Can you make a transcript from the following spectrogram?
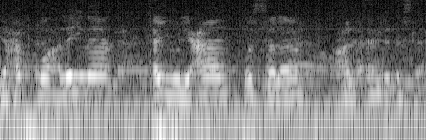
يحق علينا أي لعان والسلام على أهل الإسلام.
